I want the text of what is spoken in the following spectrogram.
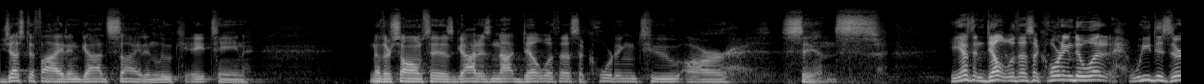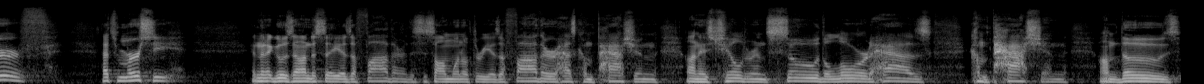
justified in God's sight in Luke 18. Another psalm says, God has not dealt with us according to our sins. He hasn't dealt with us according to what we deserve. That's mercy. And then it goes on to say, as a father, this is Psalm 103, as a father has compassion on his children, so the Lord has compassion on those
